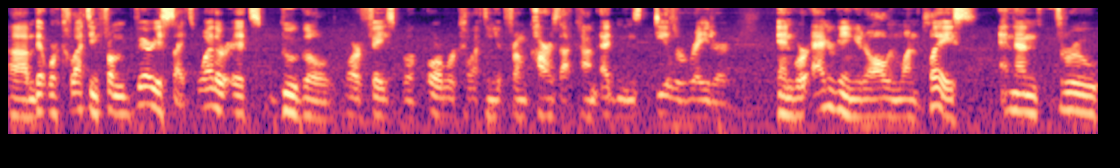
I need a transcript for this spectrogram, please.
um, that we're collecting from various sites, whether it's Google or Facebook, or we're collecting it from Cars.com, Edmunds, DealerRater, and we're aggregating it all in one place. And then through,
